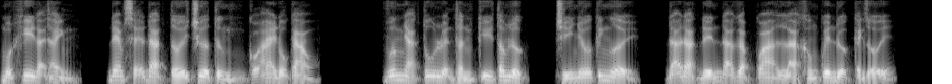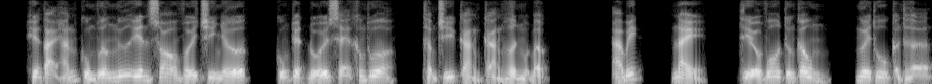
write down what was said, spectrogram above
một khi đại thành, đem sẽ đạt tới chưa từng có ai độ cao. Vương Nhạc tu luyện thần kỳ tâm lực, trí nhớ kinh người, đã đạt đến đã gặp qua là không quên được cảnh giới. Hiện tại hắn cùng Vương Ngữ Yên so với trí nhớ, cũng tuyệt đối sẽ không thua, thậm chí càng càng hơn một bậc. A Bích, này, tiểu vô tướng công, ngươi thu cẩn thận.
